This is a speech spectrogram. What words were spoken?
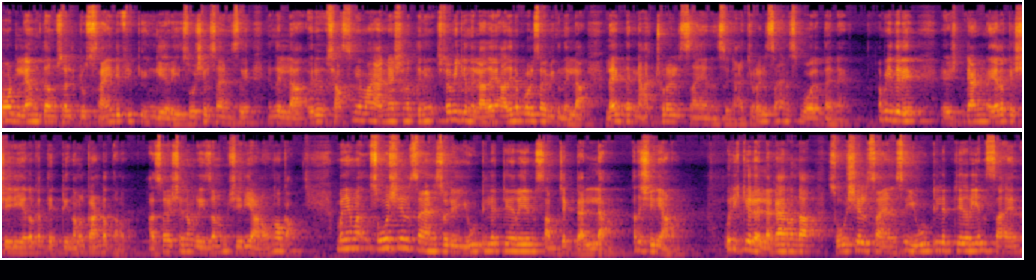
not lend themselves to scientific enquiry social science എന്തില്ല ഒരു ശാസ്ത്രീയമായ അന്വേഷണത്തിന് ശ്രമിക്കുന്നില്ല അതിനെ അതിനെ പ്രോത്സാഹിപ്പിക്കുന്നില്ല. Like the natural science natural science പോലെ തന്നെ. അപ്പോൾ ഇതിൽ രണ്ട് ഏതൊക്കെ ശരി ഏതൊക്കെ തെറ്റ് നമ്മൾ കണ്ടെത്തണം. അസേഷനും റീസണും ശരിയാണോ എന്ന് നോക്കാം. അപ്പോൾ ഞങ്ങൾ സോഷ്യൽ സയൻസ് ഒരു യൂട്ടിലിറ്റേറിയൻ സബ്ജക്റ്റ് അല്ല അത് ശരിയാണോ? ഒരിക്കലും അല്ല. കാരണം എന്താ? സോഷ്യൽ സയൻസ് യൂട്ടിലിറ്റേറിയൻ സയൻ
